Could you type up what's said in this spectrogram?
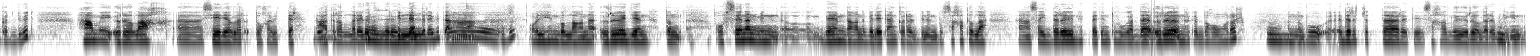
көрдүбүт. Хамы ырылах сериялар тоха биттер. Атыраллар бит, биллелер бит. Аха. Олихин боллагына ыры ден тон опсайнан мен бәм даганы белетен көрөр билен бу сахатыла сайдарын хүппетин тугарда ыры ыныркал багоңорор. Анна бу эдер чаттар эти сахалы ырылары билген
